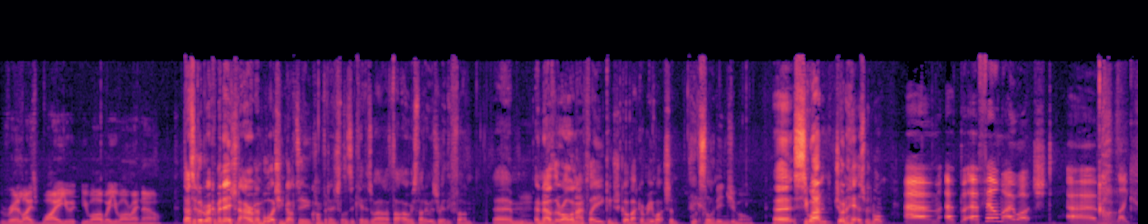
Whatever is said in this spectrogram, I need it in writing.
realize why you you are where you are right now. That's a good recommendation. I remember watching Doctor Who Confidential as a kid as well. I thought I always thought it was really fun. Um, And now that they're all on iPlayer, you can just go back and rewatch them. Excellent. Binge 'em all. Uh, Siwan, do you want to hit us with one? Um, a, a film I watched, um, like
